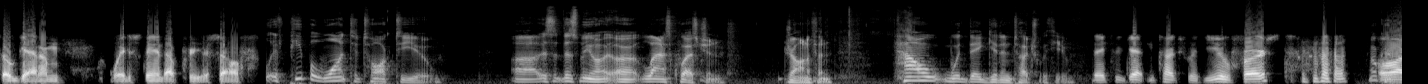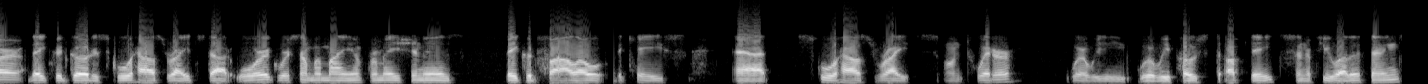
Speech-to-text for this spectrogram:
"Go get them." Way to stand up for yourself. If people want to talk to you, uh, this this will be our last question, Jonathan. How would they get in touch with you? They could get in touch with you first, Okay. or they could go to schoolhouserights.org where some of my information is. They could follow the case at Schoolhouse Rights on Twitter, where we where we post updates and a few other things.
